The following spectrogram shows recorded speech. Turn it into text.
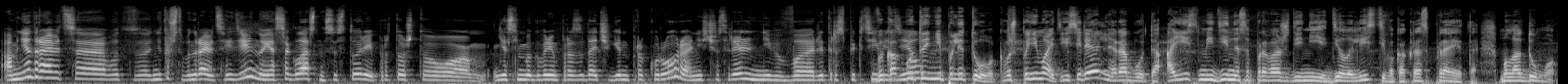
А мне нравится, вот не то чтобы нравится идея, но я согласна с историей про то, что если мы говорим про задачи генпрокурора, они сейчас реально не в ретроспективе Вы как дел. будто не политолог. Вы же понимаете, есть реальная работа, а есть медийное сопровождение. Дело Листьева как раз про это. Молодому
